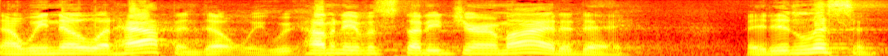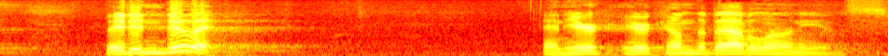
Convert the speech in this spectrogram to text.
Now, we know what happened, don't we? How many of us studied Jeremiah today? They didn't listen, they didn't do it. And here, here come the Babylonians.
